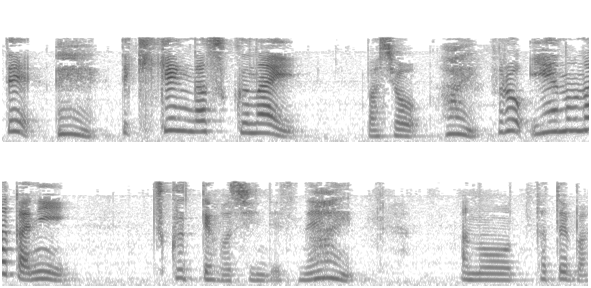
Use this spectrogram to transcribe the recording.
て、ええ、で危険が少ない場所、はい、それを家の中に作ってほしいんですね、はい、あの例えば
